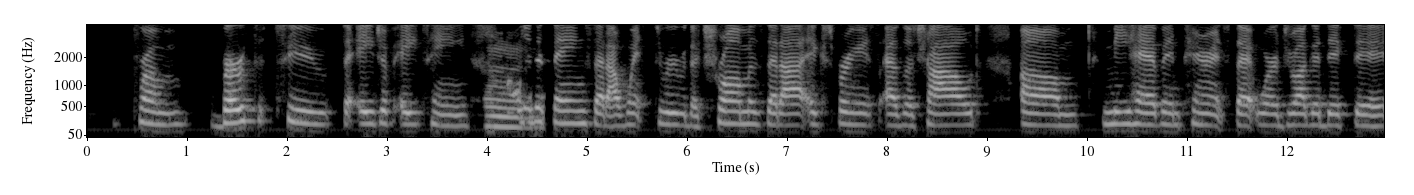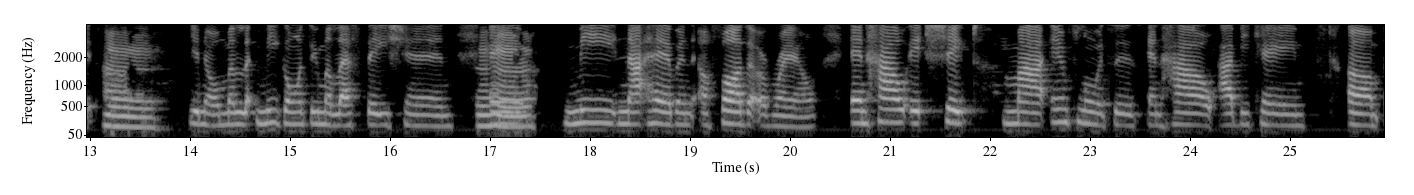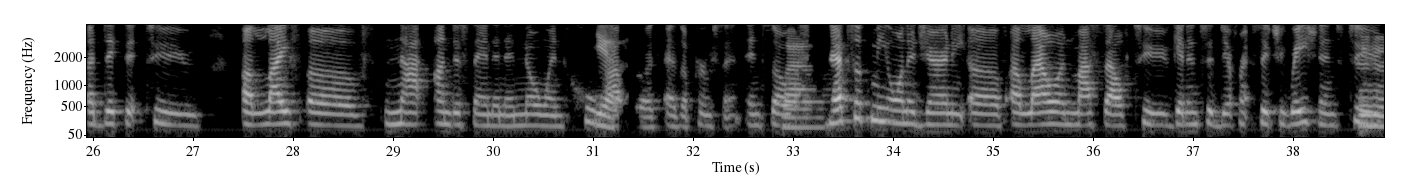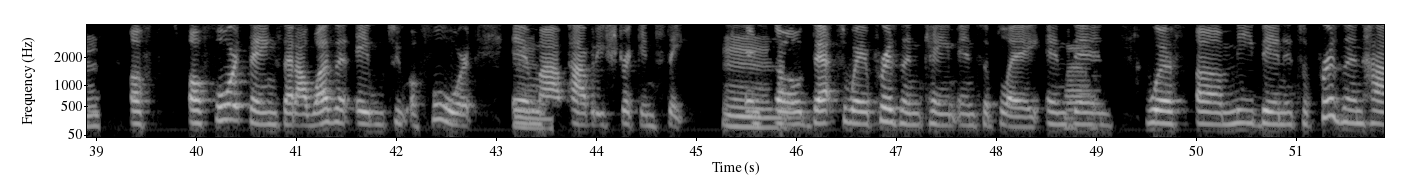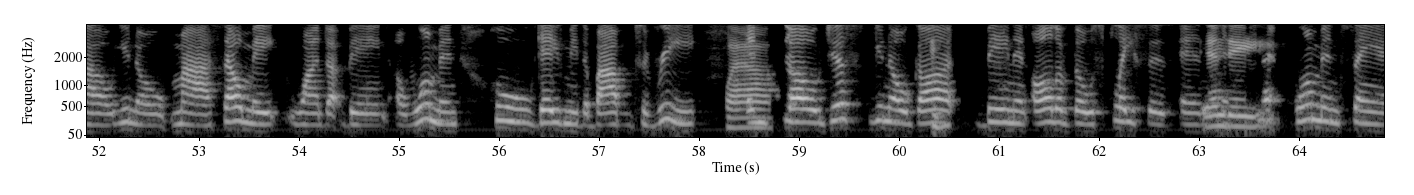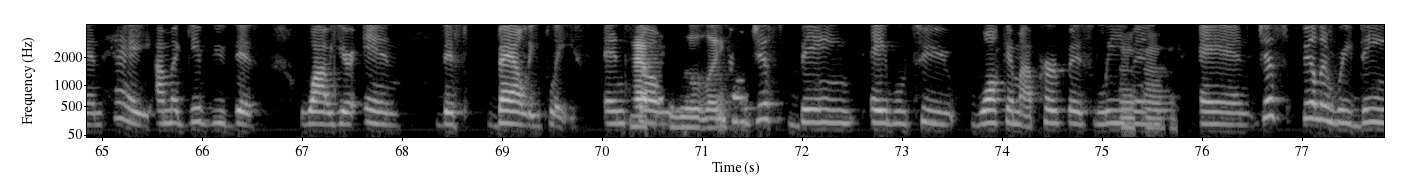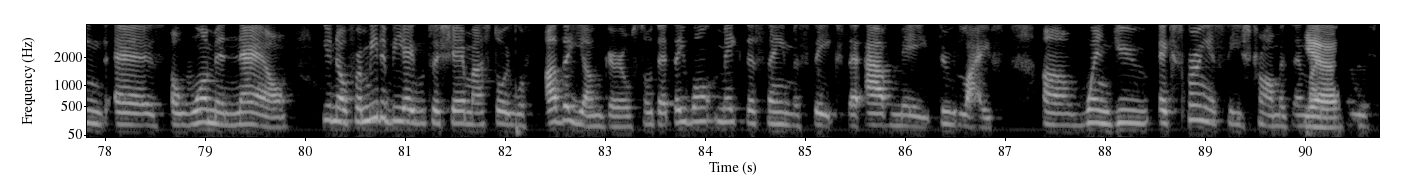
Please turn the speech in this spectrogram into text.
from birth to the age of 18 all Mm, of the things that I went through, the traumas that I experienced as a child, um, me having parents that were drug addicted, um, mm, you know, me going through molestation, mhm. and me not having a father around, and how it shaped my influences and how I became um, addicted to a life of not understanding and knowing who Yeah. I was as a person. And so Wow. that took me on a journey of allowing myself to get into different situations to Mhm. aff- afford things that I wasn't able to afford in Mm. my poverty stricken state. Mm. And so that's where prison came into play. And Wow. then with um, me being into prison, how, you know, my cellmate wound up being a woman who gave me the Bible to read. Wow. And so just, you know, God being in all of those places and, and that woman saying, Hey, I'm gonna give you this while you're in this valley place. And so Absolutely. you know, just being able to walk in my purpose, leaving Mhm. and just feeling redeemed as a woman now, you know, for me to be able to share my story with other young girls so that they won't make the same mistakes that I've made through life. Um, when you experience these traumas in Yeah. life,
